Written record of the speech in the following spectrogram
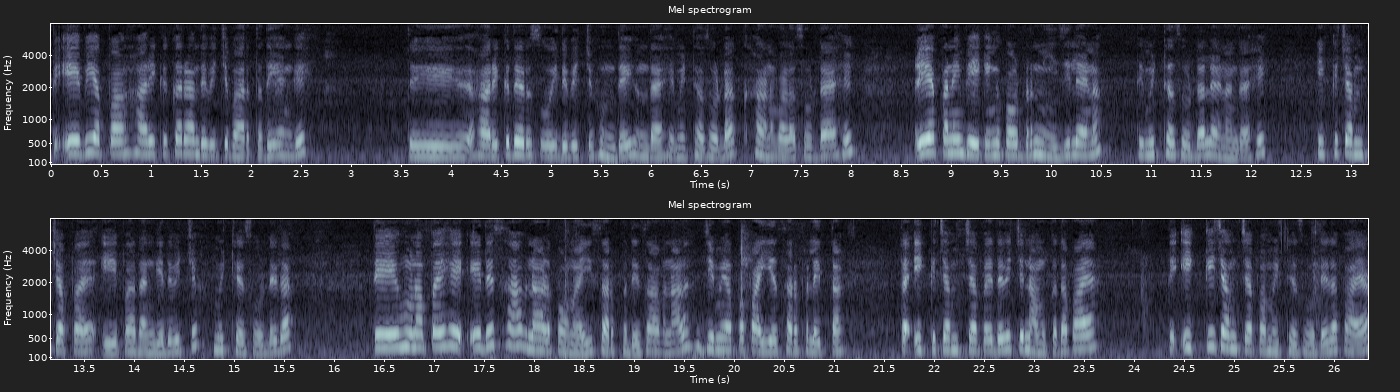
ਤੇ ਇਹ ਵੀ ਆਪਾਂ ਹਰ ਇੱਕ ਘਰਾਂ ਦੇ ਵਿੱਚ ਵਰਤਦੇ ਆਂਗੇ ਤੇ ਹਰ ਇੱਕ ਦੇ ਰਸੋਈ ਦੇ ਵਿੱਚ ਹੁੰਦਾ ਹੀ ਹੁੰਦਾ ਇਹ ਮਿੱਠਾ ਸੋਡਾ, ਖਾਣ ਵਾਲਾ ਸੋਡਾ ਇਹ। ਇਹ ਆਪਾਂ ਨੇ ਬੇਕਿੰਗ ਪਾਊਡਰ ਨਹੀਂ ਜੀ ਲੈਣਾ। ਤੇ ਮਿੱਠਾ ਸੋਡਾ ਲੈਣਾਗਾ ਇਹ। ਇੱਕ ਚਮਚ ਆਪਾਂ ਇਹ ਪਾ ਦਾਂਗੇ ਇਹਦੇ ਵਿੱਚ, ਮਿੱਠੇ ਸੋਡੇ ਦਾ। ਤੇ ਹੁਣ ਆਪਾਂ ਇਹ, ਇਹਦੇ ਹਿਸਾਬ ਨਾਲ ਪਾਉਣਾ ਜੀ, ਸਰਫ ਦੇ ਹਿਸਾਬ ਨਾਲ। ਜਿਵੇਂ ਆਪਾਂ ਪਾਈਏ ਸਰਫ ਲੈਤਾ, ਤਾਂ ਇੱਕ ਚਮਚ ਆਪਾਂ ਇਹਦੇ ਵਿੱਚ ਨਮਕ ਦਾ ਪਾਇਆ, ਤੇ ਇੱਕ ਹੀ ਚਮਚ ਆਪਾਂ ਮਿੱਠੇ ਸੋਡੇ ਦਾ ਪਾਇਆ।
